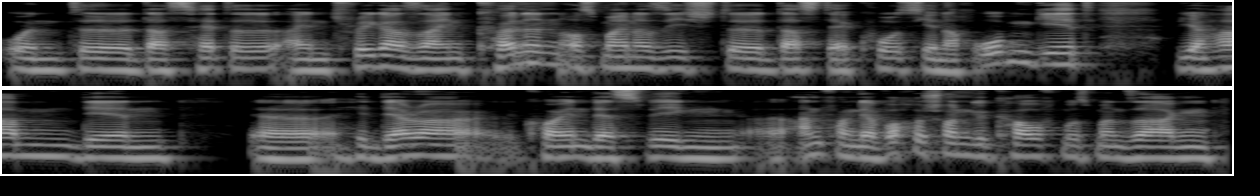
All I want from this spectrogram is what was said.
Und äh, das hätte ein Trigger sein können aus meiner Sicht, äh, dass der Kurs hier nach oben geht. Wir haben den äh, Hedera Coin deswegen äh, Anfang der Woche schon gekauft, muss man sagen,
